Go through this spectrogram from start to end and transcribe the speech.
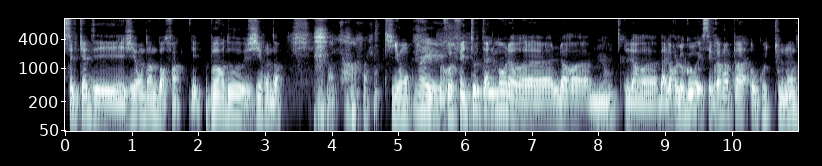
C'est le cas des Girondins de Bordeaux, enfin des Bordeaux Girondins, qui ont Ouais, refait totalement leur, euh, leur, euh, leur, euh, bah, leur logo et c'est vraiment pas au goût de tout le monde.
